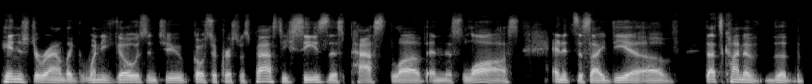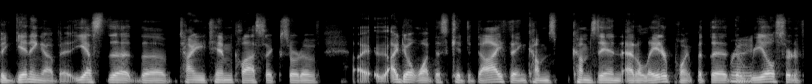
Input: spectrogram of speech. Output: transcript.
hinged around like when he goes into ghost of christmas past he sees this past love and this loss and it's this idea of that's kind of the the beginning of it. Yes, the the Tiny Tim classic sort of I, I don't want this kid to die thing comes comes in at a later point, but the right. the real sort of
